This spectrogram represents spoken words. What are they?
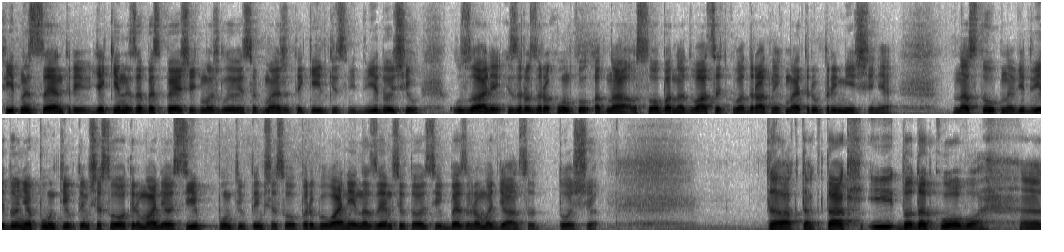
фітнес-центрів, які не забезпечують можливість обмежити кількість відвідувачів у залі із розрахунку одна особа на 20 квадратних метрів приміщення. Наступне відвідування пунктів тимчасового тримання осіб, пунктів тимчасового перебування іноземців та осіб без громадянства тощо. Так, так, так. І додатково е,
